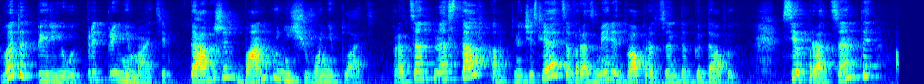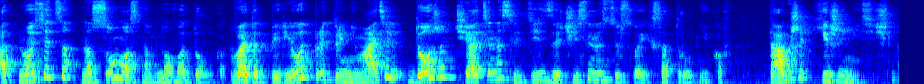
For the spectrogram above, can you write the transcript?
В этот период предприниматель также банку ничего не платит. Процентная ставка начисляется в размере 2% годовых. Все проценты относятся на сумму основного долга. В этот период предприниматель должен тщательно следить за численностью своих сотрудников, также ежемесячно.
